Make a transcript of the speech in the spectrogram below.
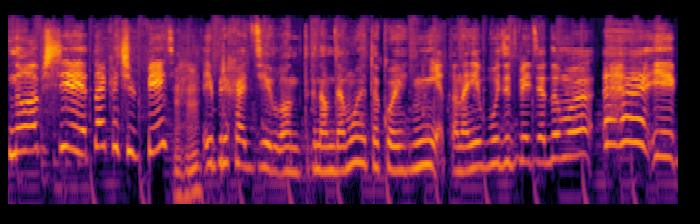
ну вообще, я так хочу петь. И приходил он к нам домой и такой, нет, она не будет петь. Я думаю, и,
